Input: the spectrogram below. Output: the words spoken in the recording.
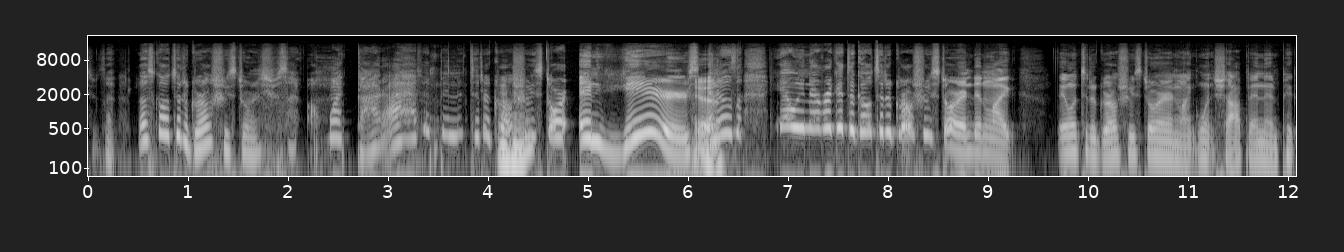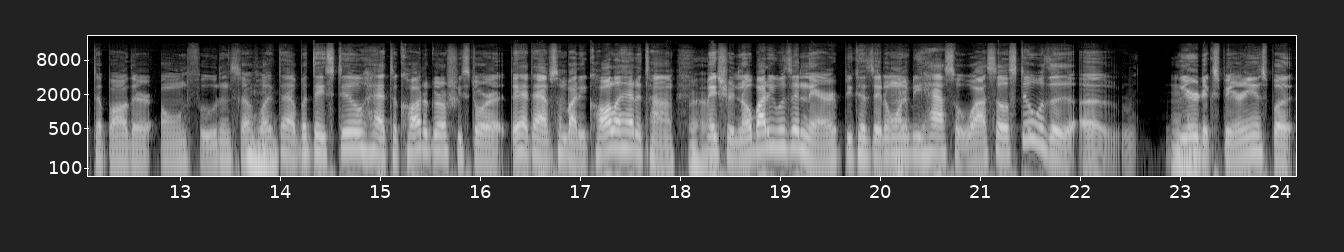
she was like, "Let's go to the grocery store." And she was like, "Oh my god, I haven't been to the grocery store in years." Mm-hmm. Yeah. And it was like, "Yeah, we never get to go to the grocery store." And then like they went to the grocery store and like went shopping and picked up all their own food and stuff Mm-hmm. like that. But they still had to call the grocery store. They had to have somebody call ahead of time, Uh-huh. make sure nobody was in there because they don't want to be hassled. Why? So it still was a, a Mm-hmm. weird experience, but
